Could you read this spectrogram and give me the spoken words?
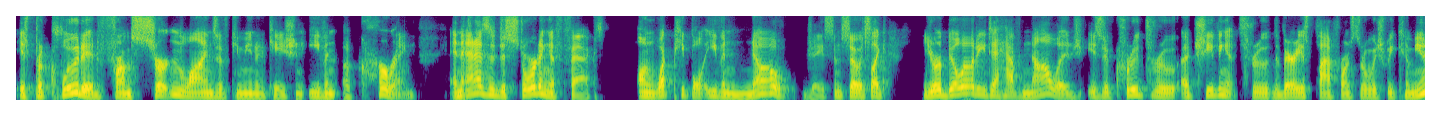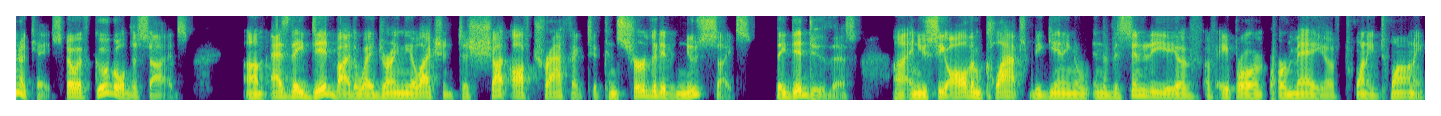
is precluded from certain lines of communication even occurring. And that has a distorting effect on what people even know, Jason. So it's like your ability to have knowledge is accrued through achieving it through the various platforms through which we communicate. So if Google decides, um, as they did, by the way, during the election, to shut off traffic to conservative news sites, they did do this. Uh, and you see all of them collapse beginning in the vicinity of, of April or, or May of 2020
